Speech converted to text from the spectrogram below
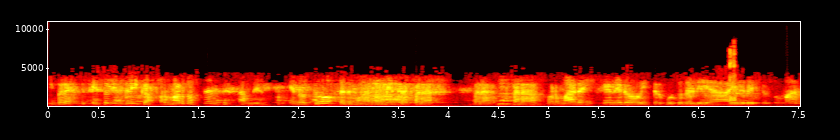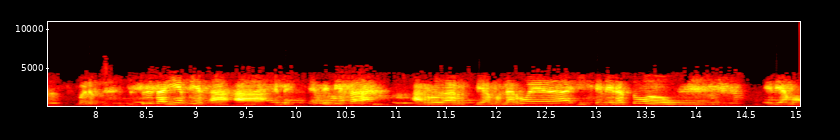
y para esto, esto implica formar docentes también, porque no todos tenemos herramientas para, para, para formar en género, interculturalidad y derechos humanos. Bueno, entonces ahí empieza a, empieza a rodar, digamos, la rueda y genera todo un eh, digamos,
